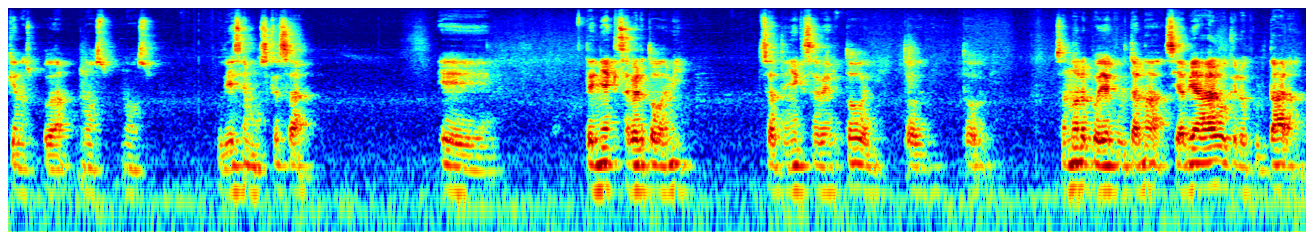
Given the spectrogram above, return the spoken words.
que nos, pueda, nos, nos pudiésemos casar, eh, tenía que saber todo de mí. O sea, tenía que saber todo de mí, todo de mí, todo de mí. O sea, no le podía ocultar nada. Si había algo que le ocultara,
